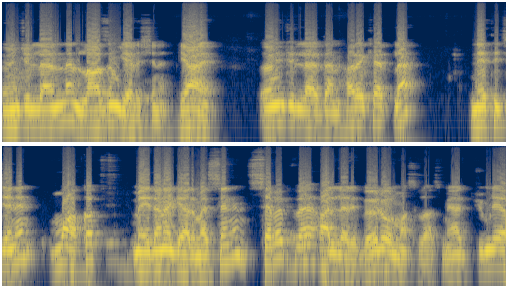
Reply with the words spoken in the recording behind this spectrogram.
Öncüllerinden lazım gelişini. Yani öncüllerden hareketle neticenin muhakkak meydana gelmesinin sebep ve halleri. Böyle olması lazım. Yani cümleye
